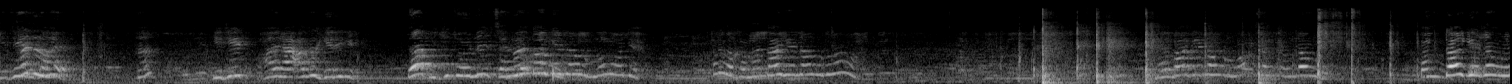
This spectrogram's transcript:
Yedi Hadi lan. Ha? Yedi. Hayır hayır geri git. Ya bir git öyle. Sen ben daha vurdum ama hadi. Hadi bakalım ben daha geriden vurdum ama. Ben daha geriden vurdum ama sen önden vurdun. Ben daha geriden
